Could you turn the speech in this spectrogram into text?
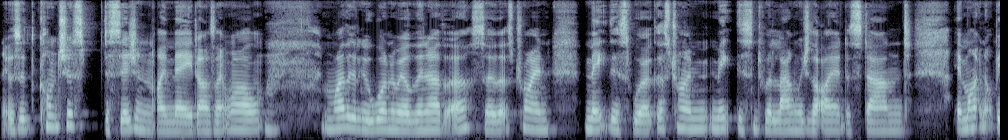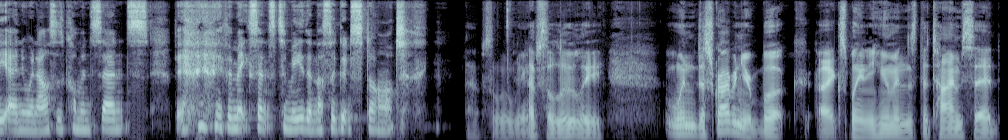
And it was a conscious decision I made. I was like, well. I'm either going to go one way or the other. So let's try and make this work. Let's try and make this into a language that I understand. It might not be anyone else's common sense, but if it makes sense to me, then that's a good start. Absolutely. Absolutely. When describing your book, uh, Explaining Humans, the Times said,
